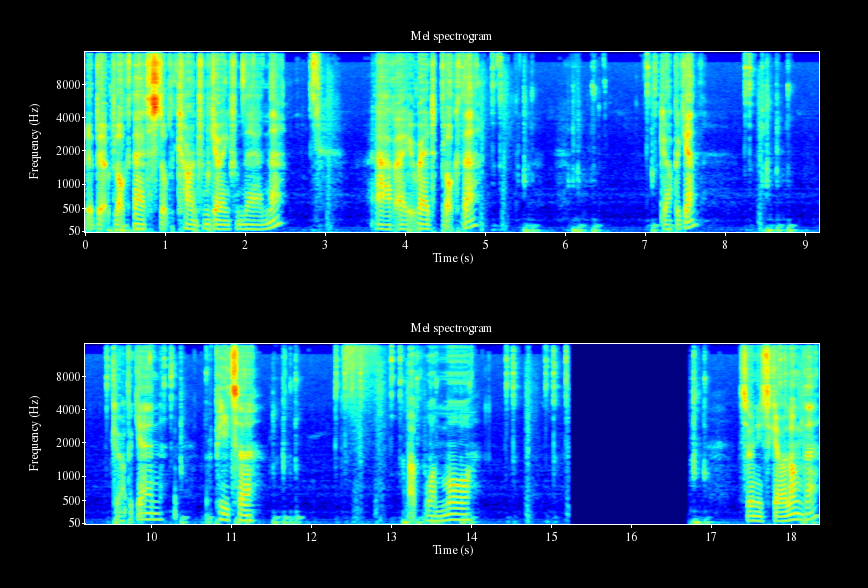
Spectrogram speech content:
put a bit of block there to stop the current from going from there and there. I have a red block there. Go up again. Go up again. Repeater. Up one more. So we need to go along there.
